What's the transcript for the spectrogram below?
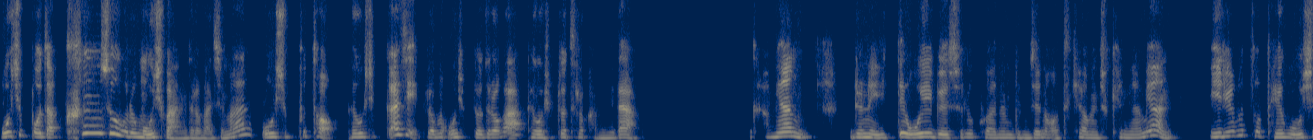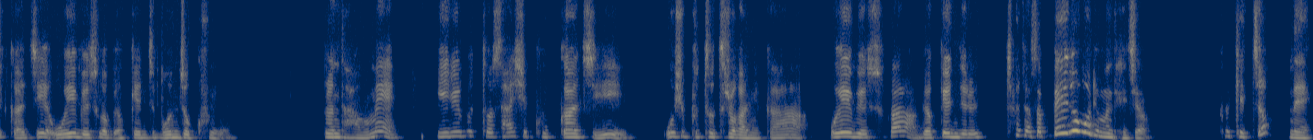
50보다 큰 수 그러면 50 안 들어가지만 50부터 150까지 그러면 50도 들어가 150도 들어갑니다. 그러면 우리는 이때 5의 배수를 구하는 문제는 어떻게 하면 좋겠냐면 1부터 150까지의 5의 배수가 몇 개인지 먼저 구해요. 그런 다음에 1부터 49까지 50부터 들어가니까 5의 배수가 몇 개인지를 찾아서 빼줘버리면 되죠. 그렇겠죠? 네.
